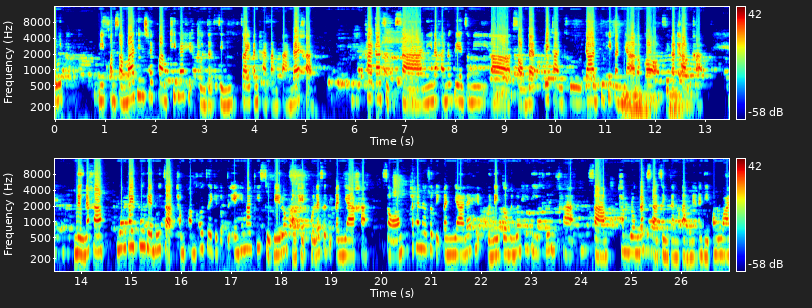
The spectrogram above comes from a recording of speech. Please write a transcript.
นุษย์มีความสามารถที่จะใช้ความคิดและเหตุผลตัดสินใจปัญหาต่างๆ ได้ค่ะค่ะการศึกษานี้นะคะ นักเรียนจะมีอสองแบบด้วยกันคือด้านผู้ที่ปัญญาแล้วก็ศีลธรรมค่ะหนึ่งนะคะมุ่งให้ผู้เรียนรู้จักทำความเข้าใจเกี่ยวกับตัวเองให้มากที่สุดในเรื่องของเหตุผลและสติปัญญาค่ะ สองพัฒนาสติปัญญาและเหตุผลในตัวมนุษย์ให้ดีขึ้นค่ะสามทำรงรักษาสิ่งต่างๆ ในอดีตเอาไว้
